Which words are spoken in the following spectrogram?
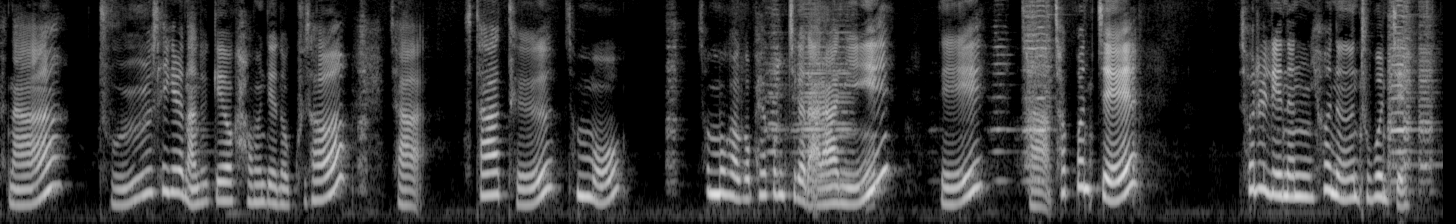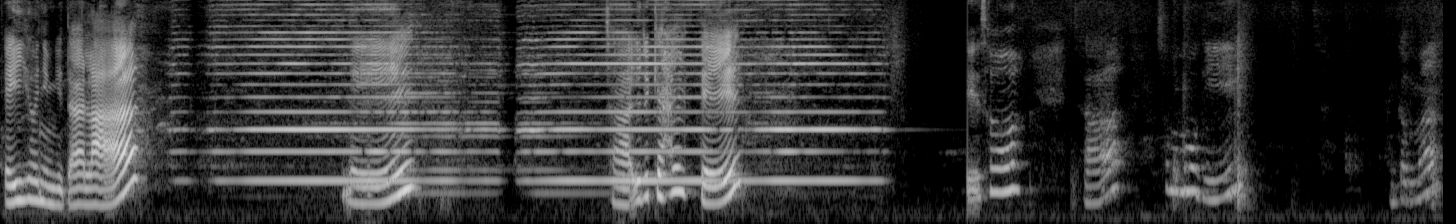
하나 둘 세 개를 나눌게요. 가운데 놓고서. 자 스타트. 손목. 손목하고 팔꿈치가 나란히. 네자 첫 번째. 소리를 내는 혀는 두 번째. A현입니다. 라. 네. 자, 이렇게 할 때, 그래서, 자, 손목이. 잠깐만.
